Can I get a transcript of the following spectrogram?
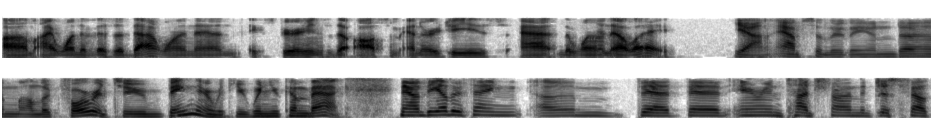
um, I want to visit that one and experience the awesome energies at the one in LA. Yeah, absolutely, and um, I'll look forward to being there with you when you come back. Now, the other thing um, that that Erin touched on that just felt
